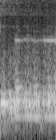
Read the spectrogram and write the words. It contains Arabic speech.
you.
